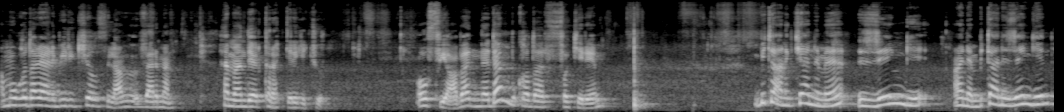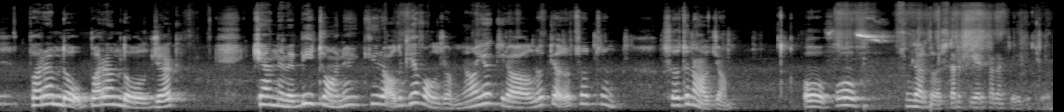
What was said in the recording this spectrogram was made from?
Ama o kadar yani 1-2 yıl falan vermem. Hemen diğer karaktere geçiyorum. Of ya ben neden bu kadar fakirim? Bir tane kendime zengin aynen bir tane zengin param da param da olacak. Kendime bir tane kiralık ev alacağım ya. Ya kiralık ya da satın. Satın alacağım. Of of. Şimdi arkadaşlar diğer karaktere geçiyorum.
